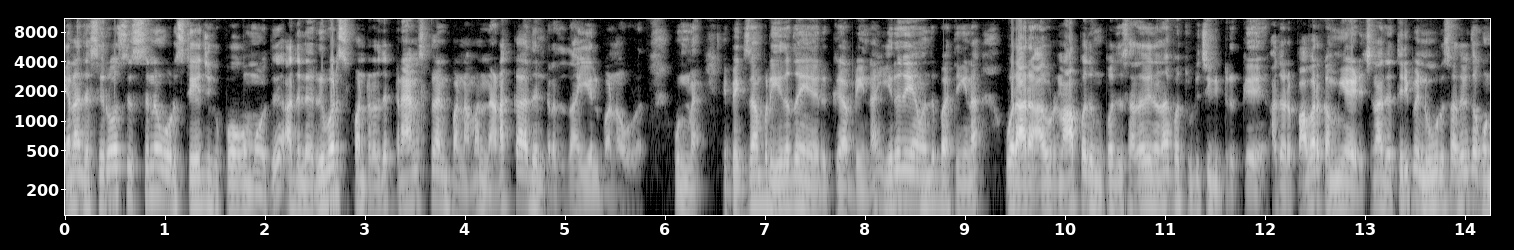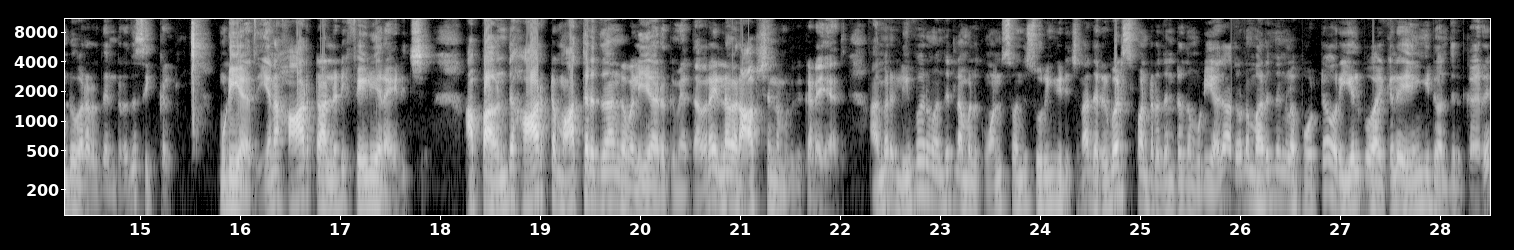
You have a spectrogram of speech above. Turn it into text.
ஏன்னா இந்த சிரோசிஸ்னு ஒரு ஸ்டேஜுக்கு போகும்போது அதில் ரிவர்ஸ் பண்ணுறது டிரான்ஸ்பிளான்ட் பண்ணாமல் நடக்காதுன்றது தான் இயல்பான ஒரு உண்மை. இப்போ எக்ஸாம்பிள் இருதயம் இருக்குது அப்படின்னா இருதயம் வந்து பார்த்தீங்கன்னா ஒரு அரை ஒரு நாற்பது முப்பது சதவீதம் தான் இப்போ துடிச்சிக்கிட்டு இருக்குது அதோட பவர் கம்மியாயிடுச்சுன்னா அதை திருப்பி நூறு சதவீதம் கொண்டு வர்றதுன்றது சிக்கல். முடியாது. ஏன்னா ஹார்ட் ஆல்ரெடி ஃபெயிலியர் ஆயிடுச்சு. அப்போ வந்து ஹார்ட்டை மாற்றுறது தான் அங்கே வழியாக இருக்குமே தவிர இல்லை வேறு ஆப்ஷன் நம்மளுக்கு கிடையாது. அது மாதிரி லிவர் வந்துட்டு நம்மளுக்கு ஒன்ஸ் வந்து சுருங்கிடுச்சுன்னா அதை ரிவர்ஸ் பண்ணுறதுன்றது முடியாது. அதோட மருந்துங்களை போட்டு ஒரு இயல்பு வாழ்க்கையில் இயங்கிட்டு வந்திருக்காரு.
